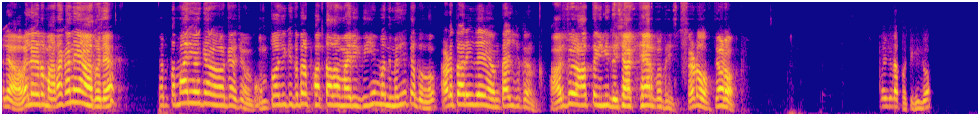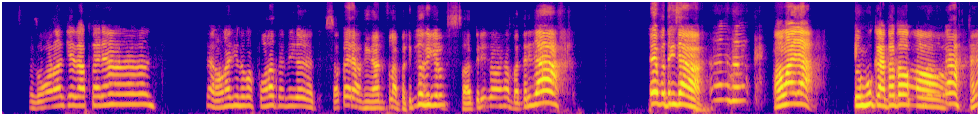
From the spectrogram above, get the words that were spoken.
એટલે હવે લે તો મારા કને આવ્યો તો લે. પણ તમારી હોય કે કે છે? ગમતો હજી કે તમે ફરતા હતા મારી થી મને મને કહેતો હતો અડો તારી જાય હમતા જ કન હરજો આ તો એની દશા ખેર પછી હેડો ચડો કેટલા પત્રીજો રોણા જે રાખતા રહ્યા. રોણાજી નો કોણા તમે સતાર્યા છે આજ પેલા પત્રીજો થઈ ગયો. ભત્રીજો છે, ભત્રીજા. એ ભત્રીજા. અમારા તું શું કહેતો તો હે?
